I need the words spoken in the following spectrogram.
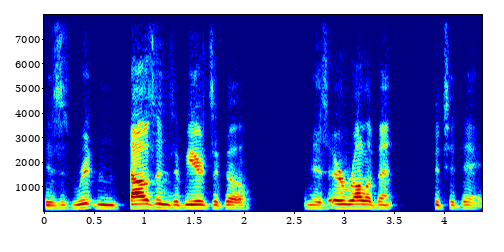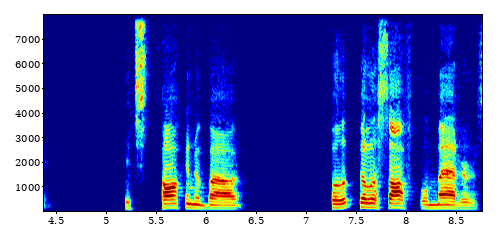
is written thousands of years ago and is irrelevant to today. It's talking about philosophical matters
